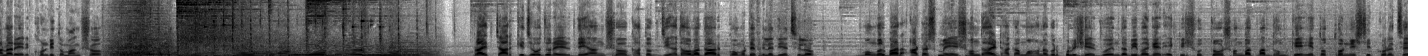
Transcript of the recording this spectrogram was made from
আনারের খণ্ডিত মাংস। প্রায় চার কেজি ওজনের দেহাংশ ঘাতক জিহাদ হাওলাদার কমটে ফেলে দিয়েছিল। মঙ্গলবার আঠাশ মে সন্ধ্যায় ঢাকা মহানগর পুলিশের গোয়েন্দা বিভাগের একটি সূত্র সংবাদ মাধ্যমকে এ তথ্য নিশ্চিত করেছে।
